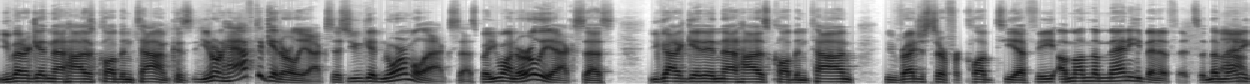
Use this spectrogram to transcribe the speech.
you better get in that hottest club in town because you don't have to get early access. You get normal access, but you want early access, you got to get in that hottest club in town. You register for Club TFE among the many benefits and the Wow. many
